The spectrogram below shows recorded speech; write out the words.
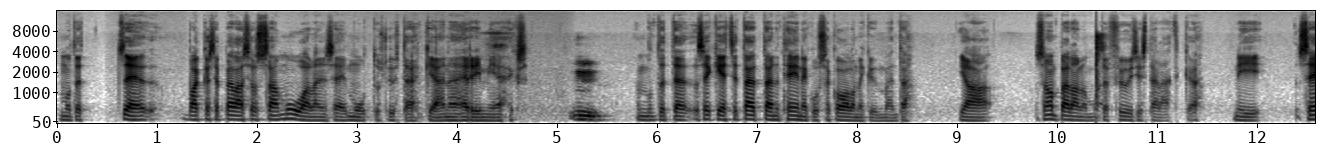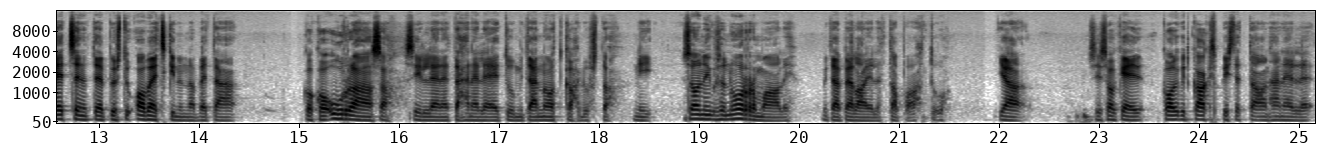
Mutta se, vaikka se pelasi jossain muualla, niin se ei muuttuisi yhtäkkiä enää eri mieheksi. Mm. Mutta että sekin, että se täyttää nyt heinäkuussa 30 ja se on pelannut muuten fyysistä lätkää, niin se, että se nyt ei pysty Ovechkinina vetämään koko uraansa silleen, että hänelle ei tule mitään notkahdusta, niin se on niinku se normaali, mitä pelaajille tapahtuu. Ja siis okei, 32 pistettä on hänelle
